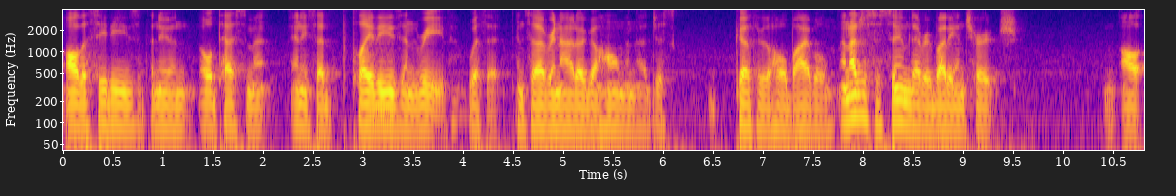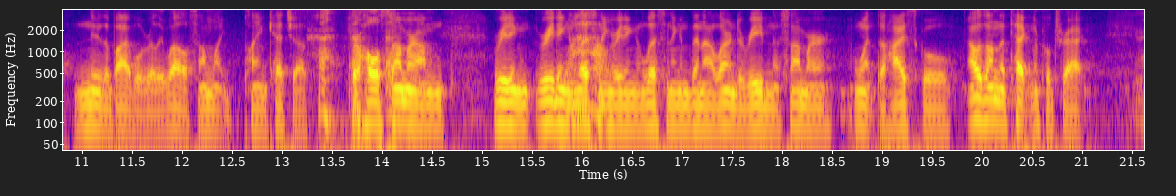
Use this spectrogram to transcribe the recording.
all the CDs of the New and Old Testament, and he said, "Play these and read with it." And so every night I'd go home and I'd just go through the whole Bible. And I just assumed everybody in church all knew the Bible really well. So I'm like playing catch up. For a whole summer, I'm reading, reading and listening, reading and listening. And then I learned to read in the summer. I went to high school. I was on the technical track, uh-huh.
